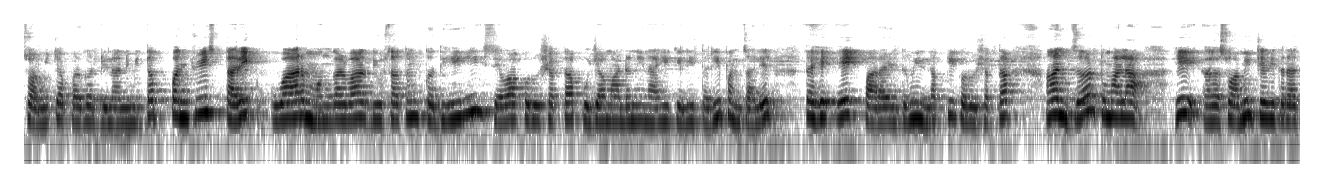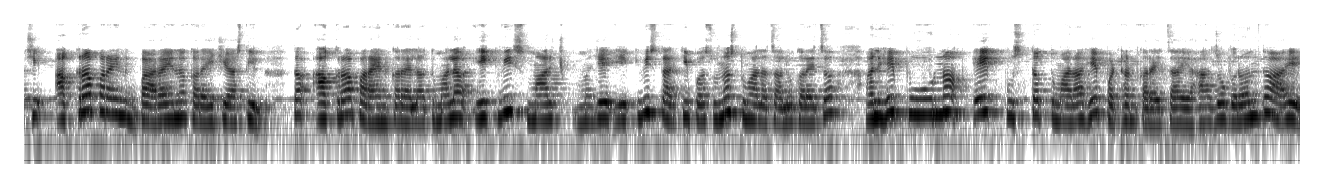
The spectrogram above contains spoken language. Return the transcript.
स्वामीच्या प्रगट दिनानिमित्त पंचवीस तारीख वार मंगळवार दिवसातून कधीही सेवा करू शकता. पूजा मांडणी नाही केली तरी पण चालेल. तर हे एक पारायण तुम्ही नक्की करू शकता. आणि जर तुम्हाला ही स्वामी चरित्राची अकरा पारायण पारायणं करायची असतील तर अकरा पारायण करायला तुम्हाला एकवीस मार्च म्हणजे एकवीस तारखेपासूनच तुम्हाला चालू करायचं. आणि हे पूर्ण एक पुस्तक तुम्हाला हे पठण करायचं आहे. हा जो ग्रंथ आहे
